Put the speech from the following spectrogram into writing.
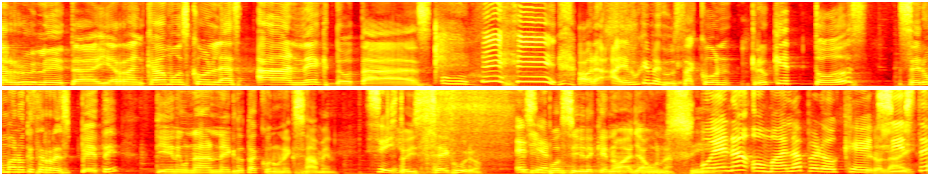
La ruleta y arrancamos con las anécdotas. Uh, Ahora, hay algo que me gusta con, creo que todos, ser humano que se respete, tiene una anécdota con un examen. sí. Estoy seguro. Es, imposible que no haya una. Uh, sí. Buena o mala, pero que Pero existe,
